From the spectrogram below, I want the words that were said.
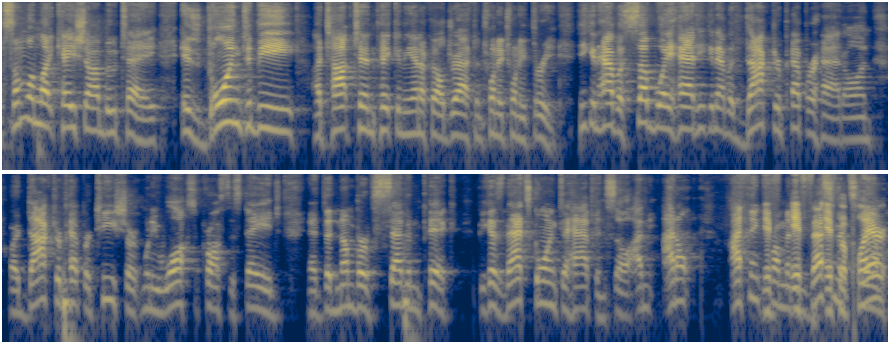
someone like Kayshon Boutte is going to be a top 10 pick in the NFL draft in 2023. He can have a Subway hat, he can have a Dr. Pepper hat on or a Dr. Pepper t-shirt when he walks across the stage at the number seven pick because that's going to happen. So I mean, I don't I think If, from an if, investment if a player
